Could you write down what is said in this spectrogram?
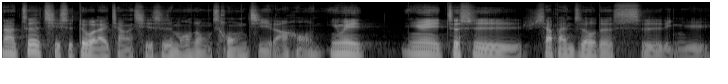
那这其实对我来讲，其实是某种冲击啦吼，因为因为这是下班之后的私领域，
